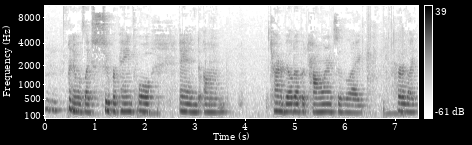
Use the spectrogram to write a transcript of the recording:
And it was like super painful and um trying to build up a tolerance of like her like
